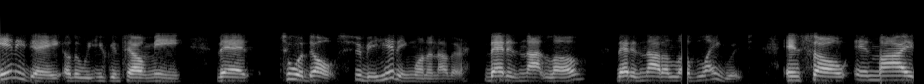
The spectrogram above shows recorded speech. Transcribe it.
any day of the week you can tell me that two adults should be hitting one another. That is not love. That is not a love language. And so, in my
